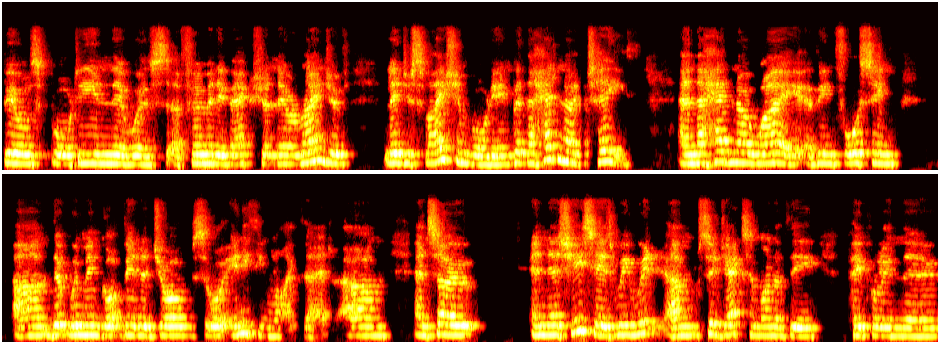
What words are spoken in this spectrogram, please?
bills brought in, there was affirmative action, there were a range of legislation brought in, but they had no teeth and they had no way of enforcing um, that women got better jobs or anything like that. Um, and so, and as she says, we um, Sue Jackson, one of the people in the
